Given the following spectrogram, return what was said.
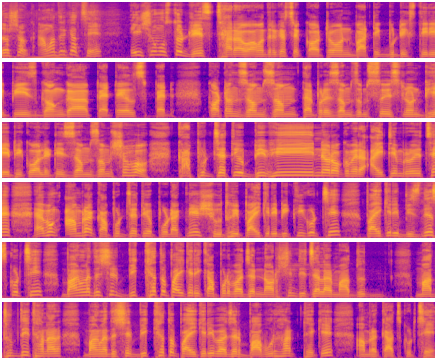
দর্শক, আমাদের কাছে এই সমস্ত ড্রেস ছাড়াও আমাদের কাছে cotton, batik boutiques three piece, Ganga, প্যাটেলস, প্যাট, কটন জমজম, তারপরে জমজম সুইস লোন ভিএপি কোয়ালিটি জমজম সহ কাপড় জাতীয় বিভিন্ন রকমের আইটেম রয়েছে এবং আমরা কাপড় জাতীয় প্রোডাক্ট নিয়ে শুধুই পাইকারি বিক্রি করছি, পাইকারি বিজনেস করছি। বাংলাদেশের বিখ্যাত পাইকারি কাপড় বাজার নরসিংদী জেলার মাধু মাধবদী থানার বাংলাদেশের বিখ্যাত পাইকারি বাজার বাবুরহাট থেকে আমরা কাজ করছি।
